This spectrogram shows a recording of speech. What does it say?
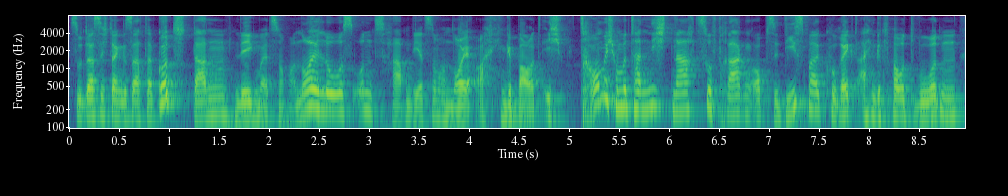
sodass ich dann gesagt habe, gut, dann legen wir jetzt nochmal neu los und haben die jetzt nochmal neu eingebaut. Ich traue mich momentan nicht nachzufragen, ob sie diesmal korrekt eingebaut wurden,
